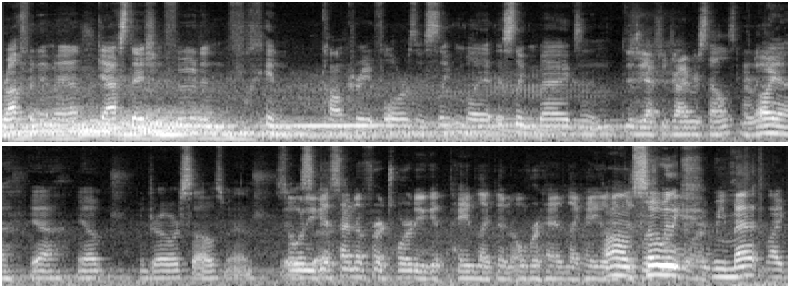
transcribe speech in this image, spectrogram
roughing it, man. Gas station food and fucking concrete floors with sleeping sleeping bags and Did you have to drive yourselves? Oh yeah, yeah, yep. We drove ourselves, man. So when you uh, get signed up for a tour, do you get paid like an overhead, like hey? You'll Um, so we or- we met like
